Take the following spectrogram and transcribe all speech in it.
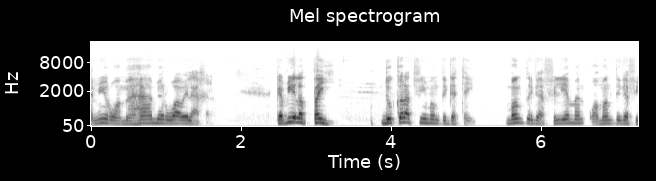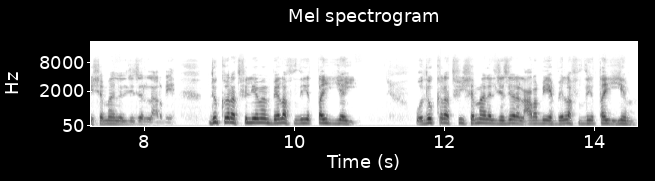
أمير ومهامر وإلى آخره. قبيلة طي ذكرت في منطقتين منطقة في اليمن ومنطقة في شمال الجزيرة العربية. ذكرت في اليمن بلفظ طيي وذكرت في شمال الجزيرة العربية بلفظ طيم.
